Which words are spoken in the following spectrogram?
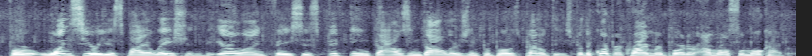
for one serious violation. The airline faces $15,000 in proposed penalties. For the Corporate Crime Reporter, I'm Russell Mokhiber.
